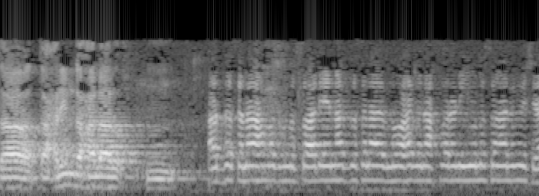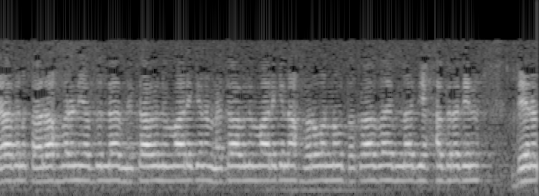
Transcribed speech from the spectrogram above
تحریم دا حلال حدثنا احمد بن صالح حدثنا ابن واحد اخبرني يونس عن ابن شهاب قال اخبرني عبد الله بن كعب بن مالك ان كعب بن مالك اخبره انه تقاضى ابن ابي حضره دينا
